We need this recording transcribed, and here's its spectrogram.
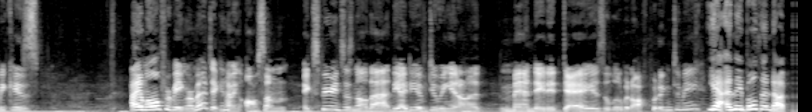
because I am all for being romantic and having awesome experiences and all that. The idea of doing it on a mandated day is a little bit off-putting to me. Yeah, and they both end up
